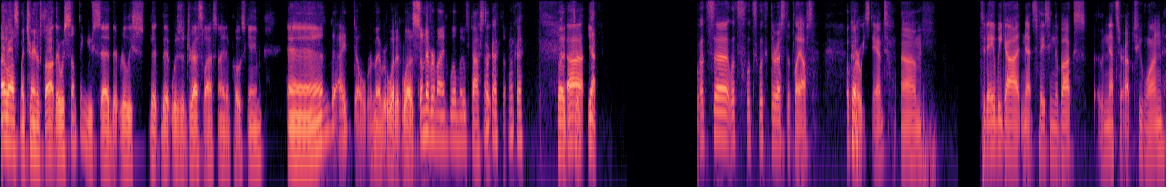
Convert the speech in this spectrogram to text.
I lost my train of thought. There was something you said that really that that was addressed last night in post game, and I don't remember what it was. So never mind. We'll move past Okay. it. So- Okay. But uh, Uh, yeah, Let's uh let's let's look at the rest of the playoffs. okay. where we stand. Um, today we got Nets facing the Bucks. Nets are up two one.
